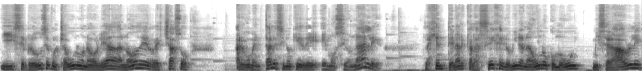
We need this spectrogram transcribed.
y se produce contra uno una oleada no de rechazos argumentales, sino que de emocionales. La gente narca la ceja y lo miran a uno como un miserable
